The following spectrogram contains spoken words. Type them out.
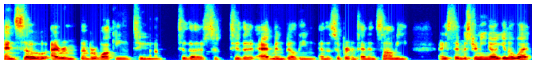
and so I remember walking to to the to the admin building, and the superintendent saw me, and he said, "Mr. Nino, you know what?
